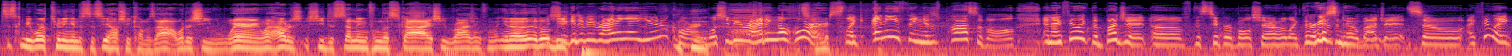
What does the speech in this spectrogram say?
it's just going to be worth tuning in just to see how she comes out. What is she wearing? What, how is she descending from the sky? Is she rising from? You know, it'll Is be. she going to be riding a unicorn? Will she be riding a horse? Like anything is possible. And I feel like the budget of the Super Bowl show, like there is no budget. So I feel like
